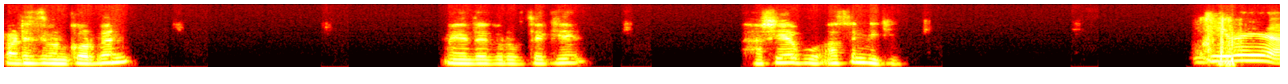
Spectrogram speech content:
পার্টিসিপেন্ট করবেন মেয়েদের গ্রুপ থেকে হাসি আপু আছেন নাকি জি ভাইয়া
